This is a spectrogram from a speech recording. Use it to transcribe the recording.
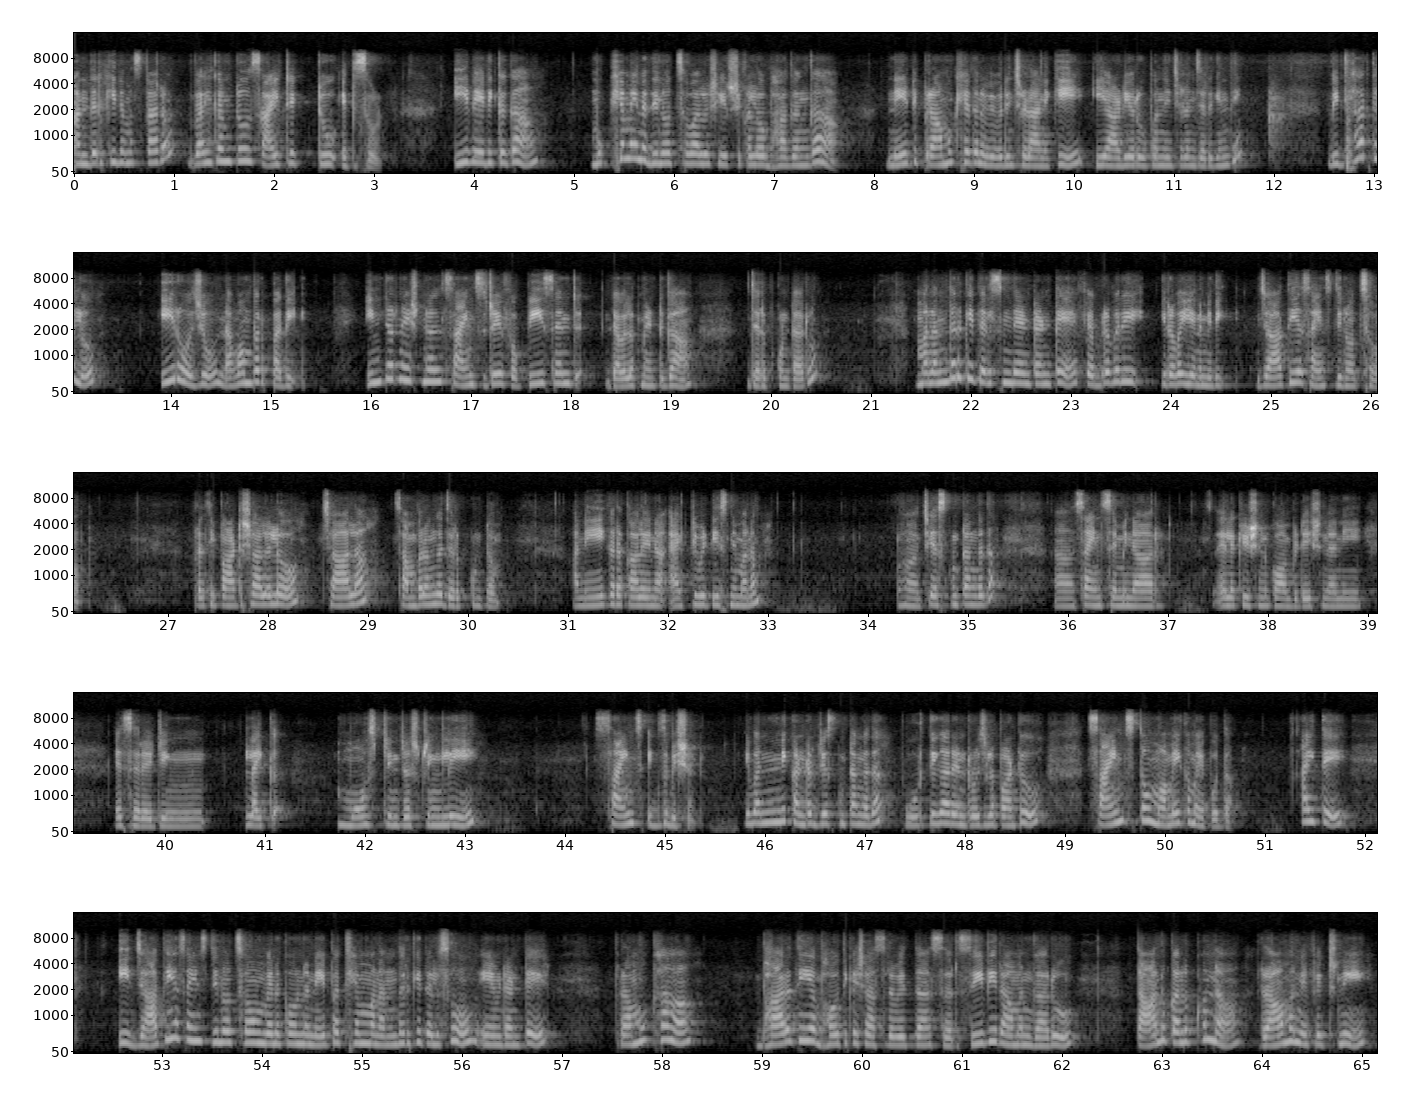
అందరికీ నమస్కారం. Welcome to SciTech two episode. ఈ వేదికగా ముఖ్యమైన దినోత్సవాలు శీర్షికలో భాగంగా నేటి ప్రాముఖ్యతను వివరించడానికి ఈ ఆడియో రూపొందించడం జరిగింది. విద్యార్థులు ఈరోజు నవంబర్ పది international science day for peace and డెవలప్మెంట్గా జరుపుకుంటారు. మనందరికీ తెలిసింది ఏంటంటే ఫిబ్రవరి ఇరవై ఎనిమిది జాతీయ సైన్స్ దినోత్సవం. ప్రతి పాఠశాలలో చాలా సంబరంగా జరుపుకుంటాం. అనేక రకాలైన యాక్టివిటీస్ని మనం చేసుకుంటాం కదా. సైన్స్ సెమినార్ ఎలక్యూషన్ కాంపిటీషన్ అని essay writing like most interestingly science exhibition. ఇవన్నీ కండక్ట్ చేసుకుంటాం కదా. పూర్తిగా రెండు రోజుల పాటు సైన్స్తో మమేకం అయితే ఈ జాతీయ సైన్స్ దినోత్సవం వెనుక ఉన్న నేపథ్యం మనందరికీ తెలుసు. ఏమిటంటే ప్రముఖ భారతీయ భౌతిక శాస్త్రవేత్త సర్ సివి రామన్ గారు తాను కనుక్కున్న రామన్ ఎఫెక్ట్ని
